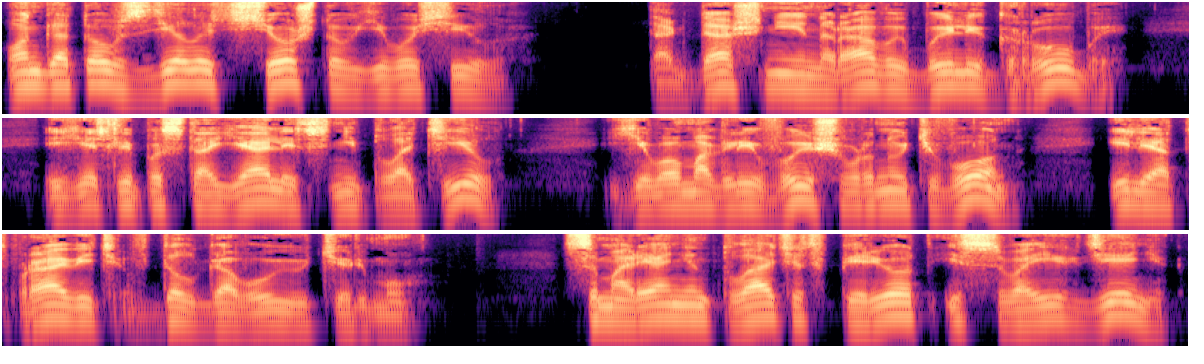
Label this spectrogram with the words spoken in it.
Он готов сделать все, что в его силах. Тогдашние нравы были грубы, и если постоялец не платил, его могли вышвырнуть вон или отправить в долговую тюрьму. Самарянин платит вперед из своих денег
